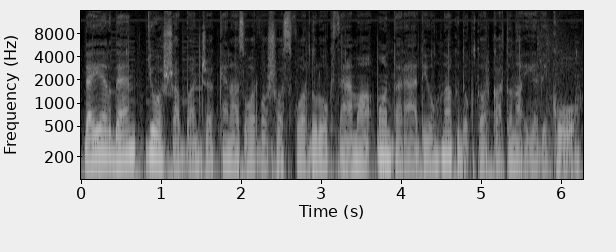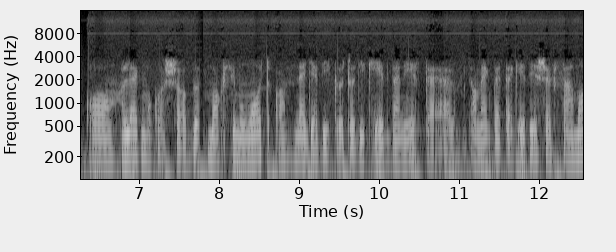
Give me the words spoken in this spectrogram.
de érden gyorsabban csökken az orvoshoz fordulók száma, mondta rádiónknak dr. Katona Ildikó. A legmagasabb maximumot a negyedik, ötödik hétben érte el a megbetegedések száma.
